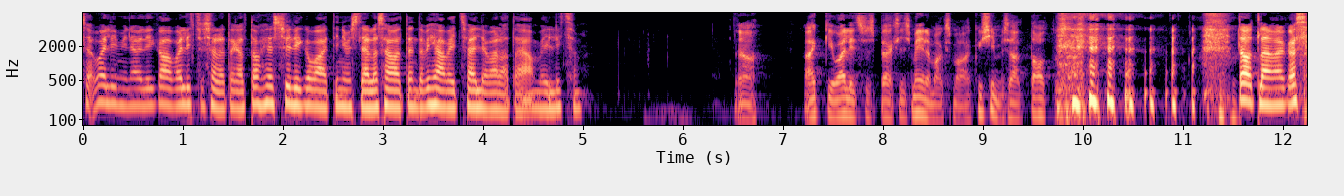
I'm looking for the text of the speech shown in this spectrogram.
see valimine oli ka valitsusele tegelikult, oh jess, ülikõva, et inimesed jälle saavad enda viha veits välja valada ja on meil lihtsam. jaa äkki valitsus peaks siis meile maksma, küsime sealt taotluse taotleme kas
